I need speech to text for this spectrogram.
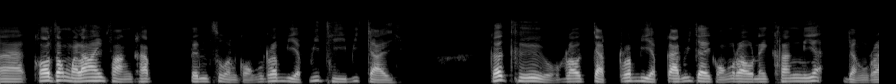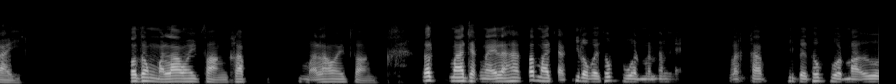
อ่าก็ต้องมาเล่าให้ฟังครับ เป็นส่วนของระเบียบวิธีวิจัย ก็คือเราจัดระเบียบการวิจัยของเราในครั้งนี้อย่างไร ก็ต้องมาเล่าให้ฟังครับ มาเล่าให้ฟัง ก็มาจากไหนล่ะครับก็มาจากที่เราไปทบทวนมันนั่นแหละนะครับ ที่ไปทบทวนมาเออ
